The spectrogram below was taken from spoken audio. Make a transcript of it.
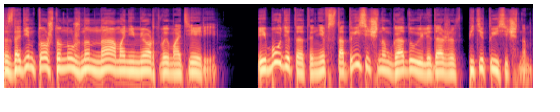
Создадим то, что нужно нам, а не мертвой материи. И будет это не в стотысячном году или даже в пятитысячном,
